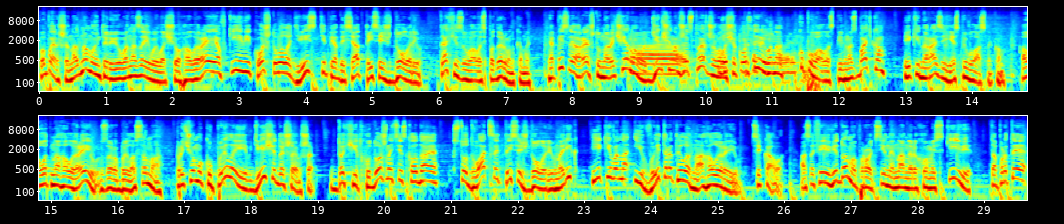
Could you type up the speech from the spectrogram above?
По-перше, на одному інтерв'ю вона заявила, що галерея в Києві коштувала 250 тисяч доларів. Та хізувалась подарунками. А після арешту нареченого дівчина вже стверджувала, що квартири вона купувала спільно з батьком, який наразі є співвласником. А от на галерею заробила сама. Причому купила її вдвічі дешевше. Дохід художниці складає 120 тисяч доларів на рік, які вона і витратила на галерею. Цікаво. А Софії відомо про ціни на нерухомість в Києві. Та про те,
